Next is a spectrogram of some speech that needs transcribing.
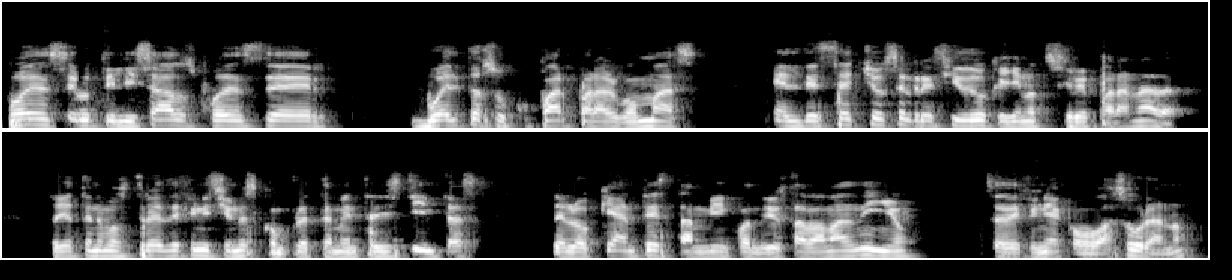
pueden ser utilizados, pueden ser vueltos a ocupar para algo más. El desecho es el residuo que ya no te sirve para nada. Entonces ya tenemos tres definiciones completamente distintas de lo que antes también cuando yo estaba más niño se definía como basura, ¿no?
